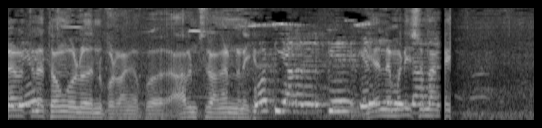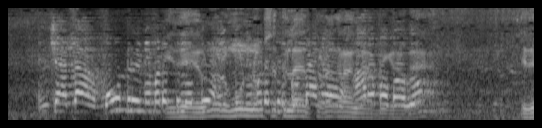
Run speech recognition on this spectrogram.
நேரத்தில் துவங்க உள்ளதுன்னு போடுறாங்க. இப்போ ஆரம்பிச்சிருவாங்கன்னு நினைக்கிறேன். ஏழு மணி சொன்னாங்க இது இன்னொரு மூணு நிமிஷத்துல தொடங்குறாங்க. அப்படிங்கிறாங்க. இது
